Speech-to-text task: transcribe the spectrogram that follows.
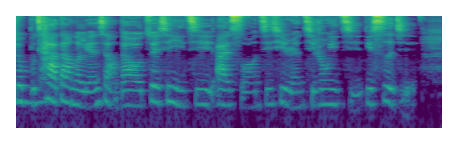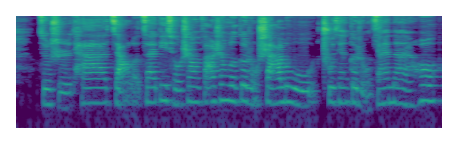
就不恰当的联想到最新一季《爱死亡机器人》其中一集第四集，就是他讲了在地球上发生了各种杀戮，出现各种灾难，然后。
